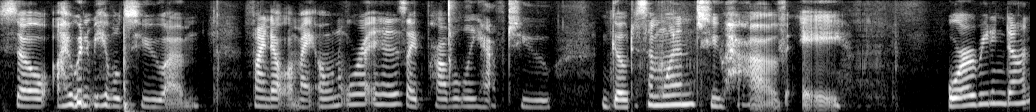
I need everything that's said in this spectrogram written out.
so I wouldn't be able to um, find out what my own aura is. I'd probably have to go to someone to have a aura reading done.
